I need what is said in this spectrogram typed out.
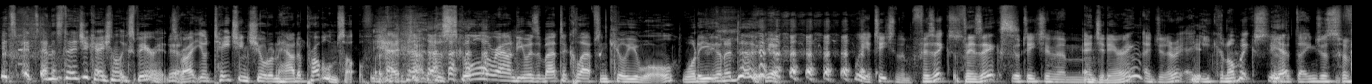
It's, it's and it's an educational experience, Yeah. right? You're teaching children how to problem solve. Okay? the school around you is about to collapse and kill you all. What are you going to do? Yeah. Well, you're teaching them physics. Physics. You're teaching them Engineering. engineering, economics. You know, Yep. the dangers of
